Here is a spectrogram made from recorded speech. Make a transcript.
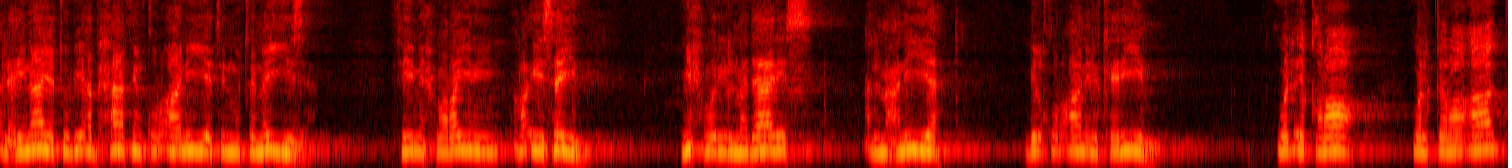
العناية بأبحاث قرآنية متميزة في محورين رئيسين محور المدارس المعنية بالقرآن الكريم والإقراء والقراءات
